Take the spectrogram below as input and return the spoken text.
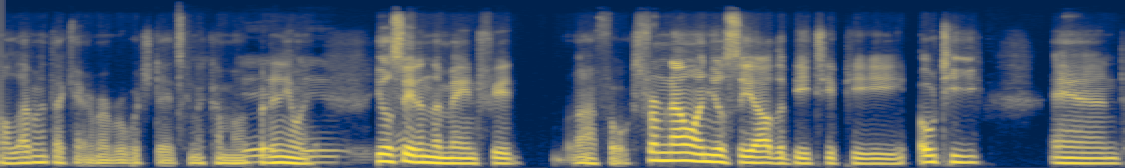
11th. I can't remember which day it's going to come out. But anyway, you'll yeah. see it in the main feed, uh, folks. From now on, you'll see all the BTP, OT, and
